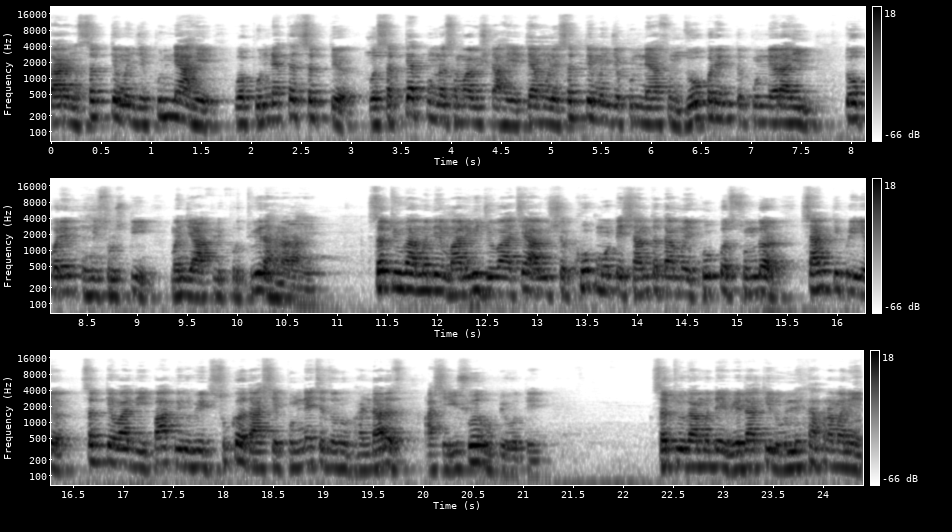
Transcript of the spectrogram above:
कारण सत्य म्हणजे पुण्य आहे व पुण्यातच सत्य व सत्यात पुण्य समाविष्ट आहे. त्यामुळे सत्य म्हणजे पुण्य असून जोपर्यंत पुण्य राहील तोपर्यंत ही सृष्टी म्हणजे आपली पृथ्वी राहणार आहे. सतयुगामध्ये मानवी जीवाचे आयुष्य खूप मोठे शांततामय खूपच सुंदर शांतिप्रिय सत्यवादी पापविरहित सुखद असे पुण्याचे जणू भांडारच असे ईश्वर रूपी होते. सतयुगामध्ये वेदातील उल्लेखाप्रमाणे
